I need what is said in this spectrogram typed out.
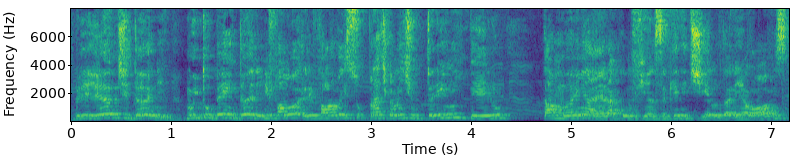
brilhante, Dani, muito bem, Dani. Ele, falou, ele falava isso praticamente o treino inteiro Tamanha era a confiança que ele tinha no Daniel Alves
